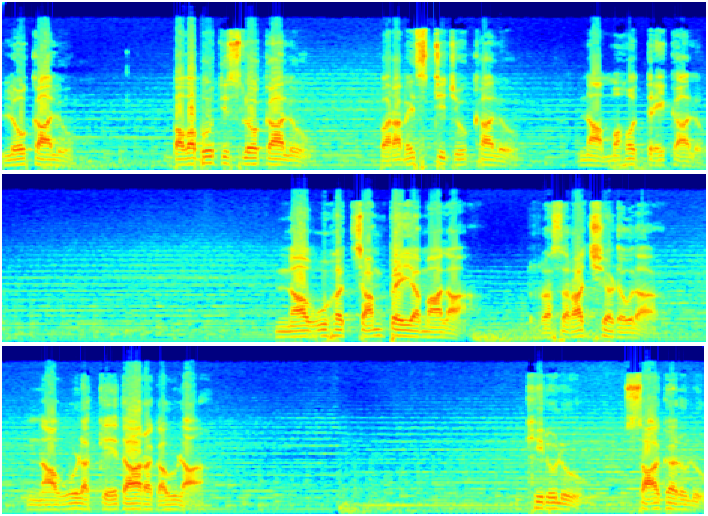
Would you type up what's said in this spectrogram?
లోకాలు భవభూతి శ్లోకాలు పరవెష్టి జూకాలు నా మహోద్రేకాలు. నా ఊహ చాంపేయమాల రసరాజ్యడౌల నా ఊళ కేదార గౌళ గిరులు సాగరులు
